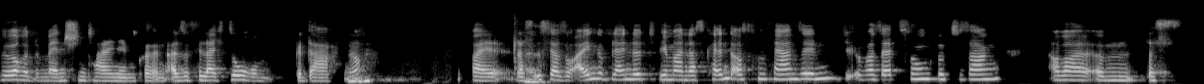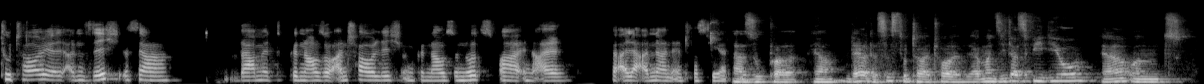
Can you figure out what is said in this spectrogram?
hörende Menschen teilnehmen können. Also vielleicht so rum gedacht. Ne? Mhm. Weil das ja. ist ja so eingeblendet, wie man das kennt aus dem Fernsehen, die Übersetzung sozusagen. Aber ähm, das Tutorial an sich ist ja damit genauso anschaulich und genauso nutzbar in allen für alle anderen interessiert. Ja, super. Ja, ja, das ist total toll. Ja, man sieht das Video, ja, und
